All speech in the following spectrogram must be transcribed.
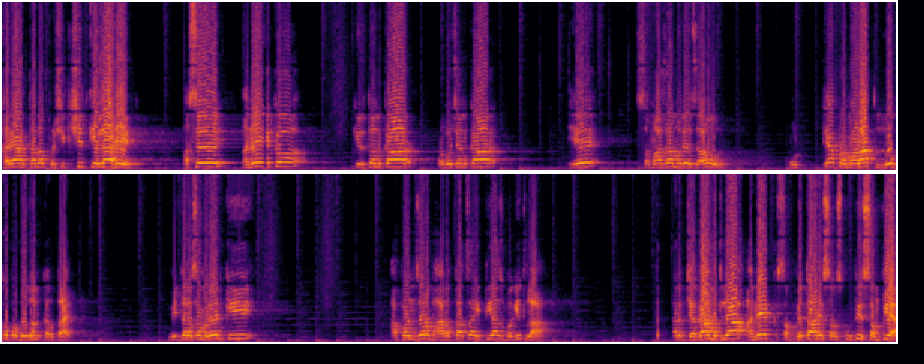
खऱ्या अर्थानं प्रशिक्षित केलं आहे असे अनेक कीर्तनकार प्रवचनकार हे समाजामध्ये जाऊन मोठ्या प्रमाणात लोकप्रबोधन करतायत. मी तर असं म्हणेन की आपण जर भारताचा इतिहास बघितला तर जगामधल्या अनेक सभ्यता आणि संस्कृती संपल्या.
